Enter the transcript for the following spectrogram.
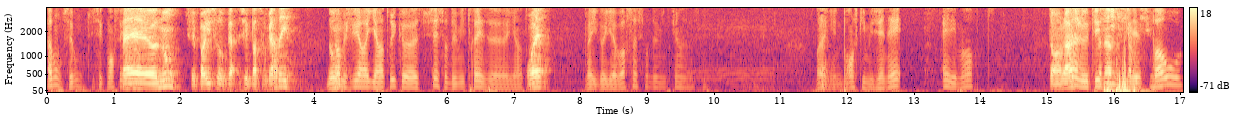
Ah bon, c'est bon, tu sais comment faire. Mais euh, non, j'ai pas eu sauvegarde, j'ai pas sauvegardé. Donc, Non, mais je veux dire, il y a un truc, euh, tu sais, sur 2013, euh, il y a un truc. ouais. Bah, il doit y avoir ça sur 2015 aussi. Voilà, il y a une branche qui me gênait. Elle est morte. Dans là, Ah, je le prenais un T6, truc il mission. pas haut.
